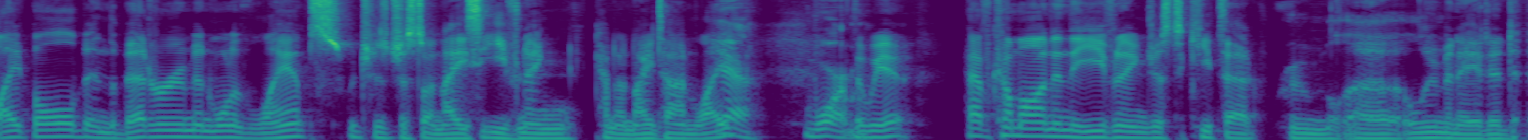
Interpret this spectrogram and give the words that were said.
light bulb in the bedroom in one of the lamps, which is just a nice evening kind of nighttime light yeah. Warm. that we have come on in the evening just to keep that room uh, illuminated.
